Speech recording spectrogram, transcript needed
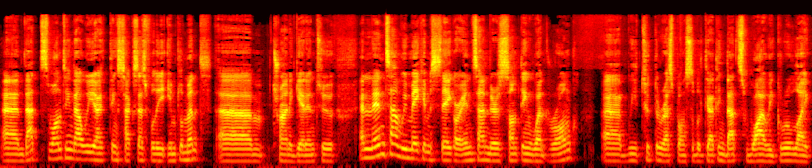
and that's one thing that we i think successfully implement um, trying to get into. And anytime we make a mistake or anytime there's something went wrong uh, we took the responsibility. I think that's why we grew like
